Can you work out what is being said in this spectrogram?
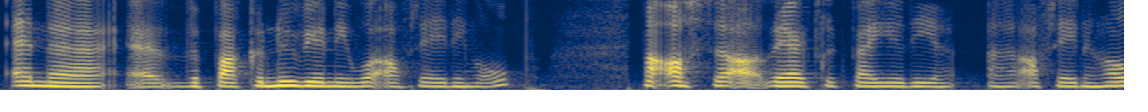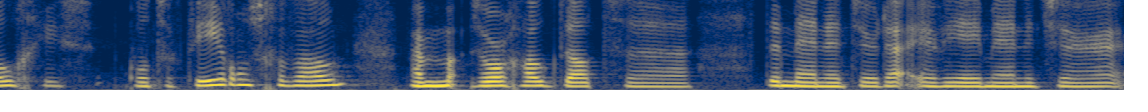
En uh, we pakken nu weer nieuwe afdelingen op. Maar als de werkdruk bij jullie uh, afdeling hoog is, contacteer ons gewoon. Maar zorg ook dat de manager, de RWE-manager,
